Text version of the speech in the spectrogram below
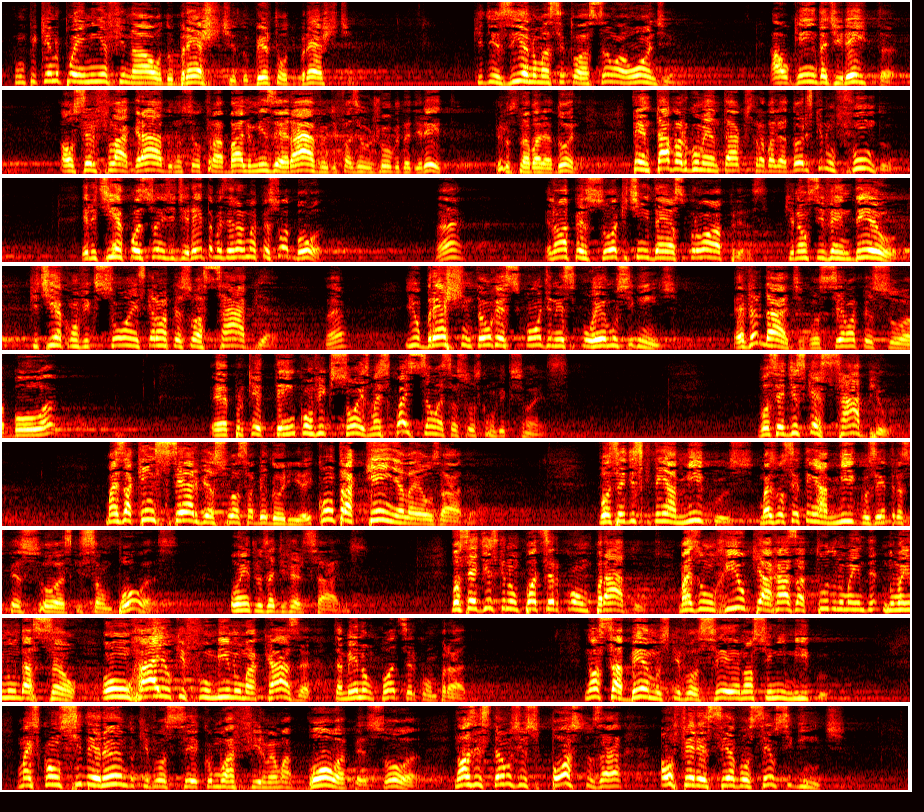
com um pequeno poeminha final do Brecht, do Bertolt Brecht, que dizia numa situação onde alguém da direita, ao ser flagrado no seu trabalho miserável de fazer o jogo da direita, pelos trabalhadores, tentava argumentar com os trabalhadores que, no fundo, ele tinha posições de direita, mas ele era uma pessoa boa. Né? Ele era uma pessoa que tinha ideias próprias, que não se vendeu, que tinha convicções, que era uma pessoa sábia. Né? E o Brecht, então, responde nesse poema o seguinte: é verdade, você é uma pessoa boa, é porque tem convicções, mas quais são essas suas convicções? Você diz que é sábio, mas a quem serve a sua sabedoria e contra quem ela é usada? Você diz que tem amigos, mas você tem amigos entre as pessoas que são boas ou entre os adversários? Você diz que não pode ser comprado, mas um rio que arrasa tudo numa inundação, ou um raio que fulmina uma casa, também não pode ser comprado. Nós sabemos que você é nosso inimigo. Mas considerando que você, como afirma, é uma boa pessoa, nós estamos dispostos a oferecer a você o seguinte:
